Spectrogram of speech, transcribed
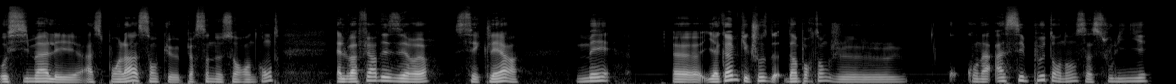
aussi mal et à ce point-là, sans que personne ne s'en rende compte. Elle va faire des erreurs, c'est clair, mais euh, il y a quand même quelque chose d'important que je qu'on a assez peu tendance à souligner.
